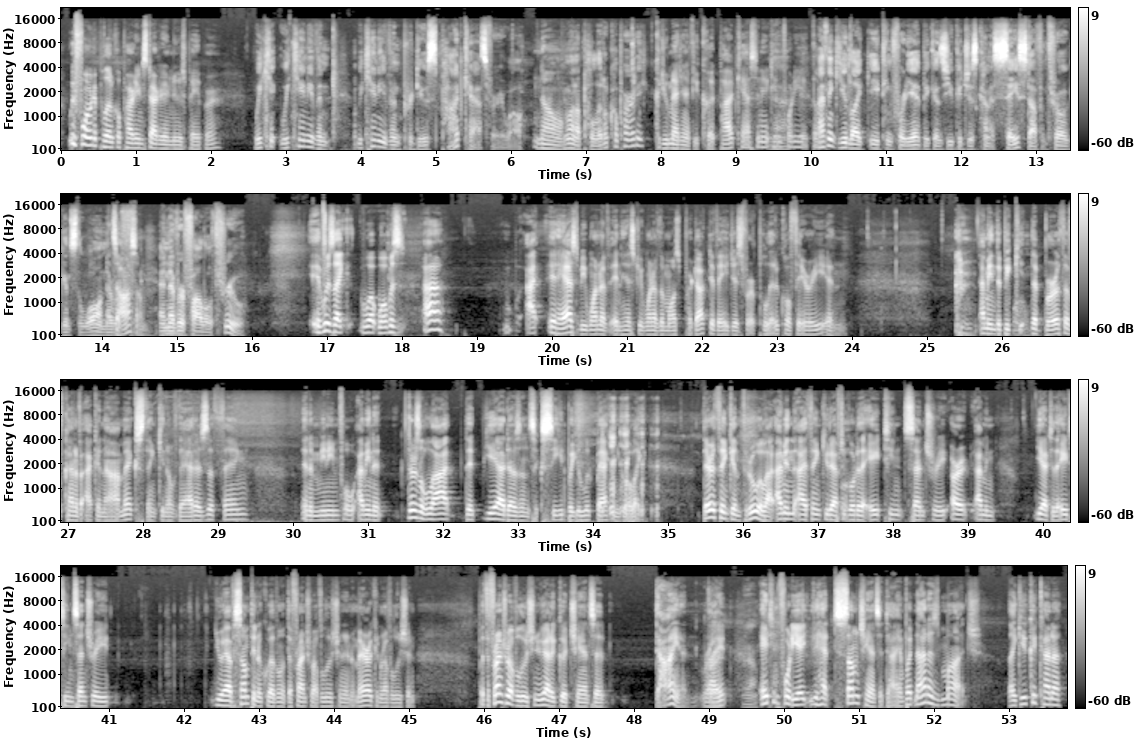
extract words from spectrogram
"We formed a political party and started a newspaper." We can't we can't even we can't even produce podcasts very well. No. You want a political party? Could you imagine if you could podcast in 1848 though? I think you'd like 1848 because you could just kind of say stuff and throw against the wall and never It's awesome. and Yeah. never follow through. it was like what what was uh I, it has to be one of in history one of the most productive ages for political theory and. I mean the be- the birth of kind of economics, thinking of that as a thing, in a meaningful. I mean, it, there's a lot that yeah doesn't succeed, but you look back and you go like, they're thinking through a lot. I mean, I think you'd have to go to the 18th century, or I mean, yeah, to the 18th century. You have something equivalent with the French Revolution and American Revolution, but the French Revolution, you had a good chance at dying, right? Right, yeah. 1848, you had some chance at dying, but not as much. Like you could kind of,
